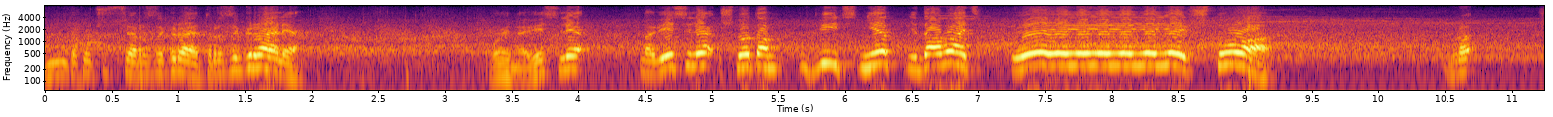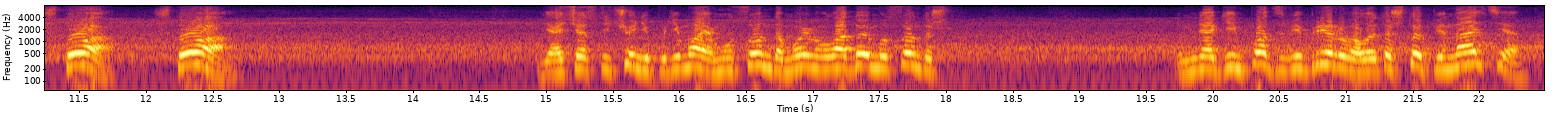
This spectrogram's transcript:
По-моему, такое чувство себя разыграет. Разыграли. Ой, навесили. Навесили. Что там? Бить? Нет, не давать. Эй-эй-эй-эй-эй-эй, что? Вра... Что? Что? Я сейчас ничего не понимаю. Мусонда, мой молодой Мусонда. Ш... У меня геймпад завибрировал. Это что, пенальти? Что?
